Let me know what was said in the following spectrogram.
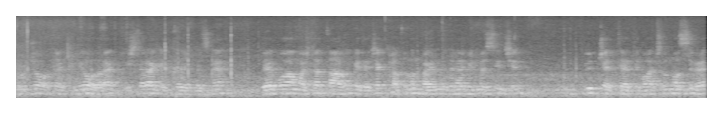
kurucu ortaklığı olarak iştirak ettirilmesine ve bu amaçla tahakkuk edecek katılım payının ödenebilmesi için bütçe tertibi açılması ve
